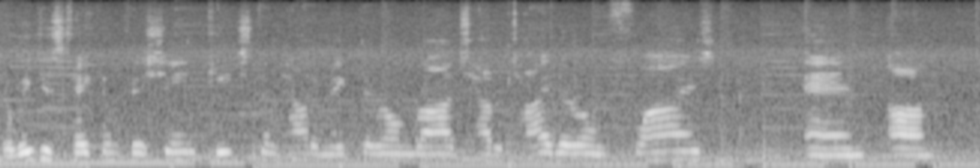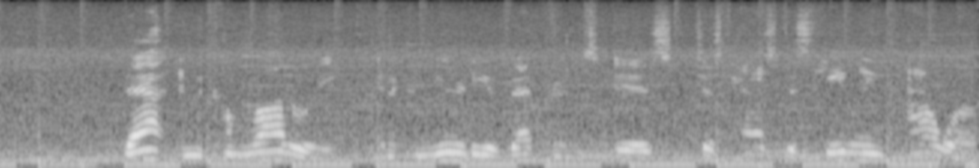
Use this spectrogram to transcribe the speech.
so we just take them fishing, teach them how to make their own rods, how to tie their own flies, and um, that and the camaraderie in a community of veterans is just has this healing power.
